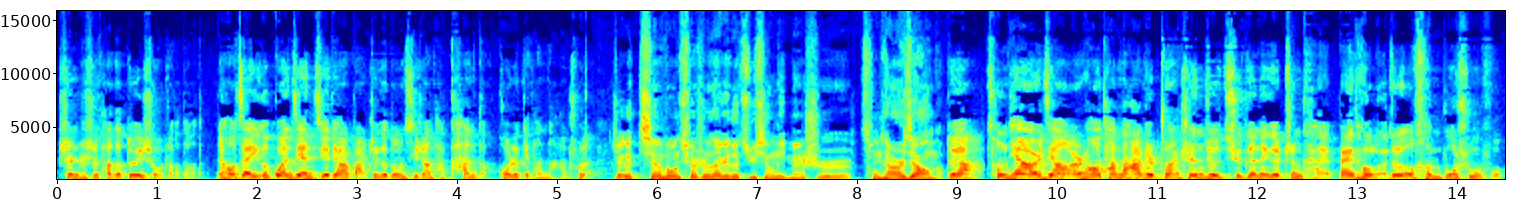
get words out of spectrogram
甚至是他的对手找到的，然后在一个关键节点把这个东西让他看到或者给他拿出来。这个千锋确实在这个剧情里面是从天而降的。对啊，从天而降，然后他拿着转身就去跟那个郑恺 battle 了，就很不舒服。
